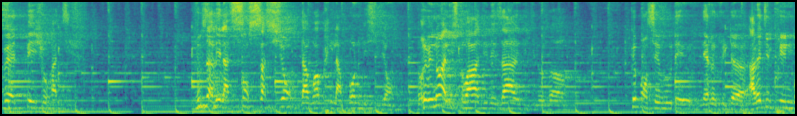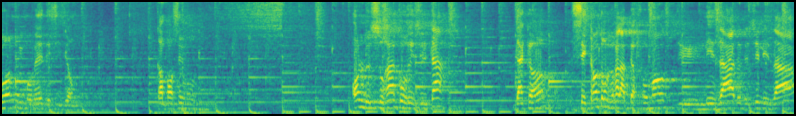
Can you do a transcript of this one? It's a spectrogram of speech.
peut être péjoratif. Vous avez la sensation d'avoir pris la bonne décision. Revenons à l'histoire du lézard et du dinosaure. Que pensez-vous des, recruteurs? Avaient-ils pris une bonne ou une mauvaise décision? Qu'en pensez-vous? On ne le saura qu'au résultat. D'accord C'est quand on verra la performance du lézard, de monsieur lézard,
